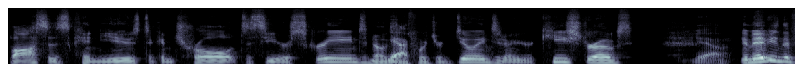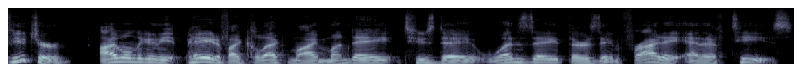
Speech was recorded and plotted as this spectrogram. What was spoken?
bosses can use to control to see your screen, to know Yeah. exactly what you're doing, to know your keystrokes. Yeah. And maybe in the future, I'm only going to get paid if I collect my Monday, Tuesday, Wednesday, Thursday, and Friday NFTs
